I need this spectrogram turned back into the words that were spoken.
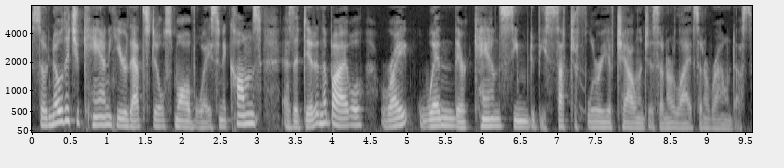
So know that you can hear that still small voice, and it comes, as it did in the Bible, right when there can seem to be such a flurry of challenges in our lives and around us.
